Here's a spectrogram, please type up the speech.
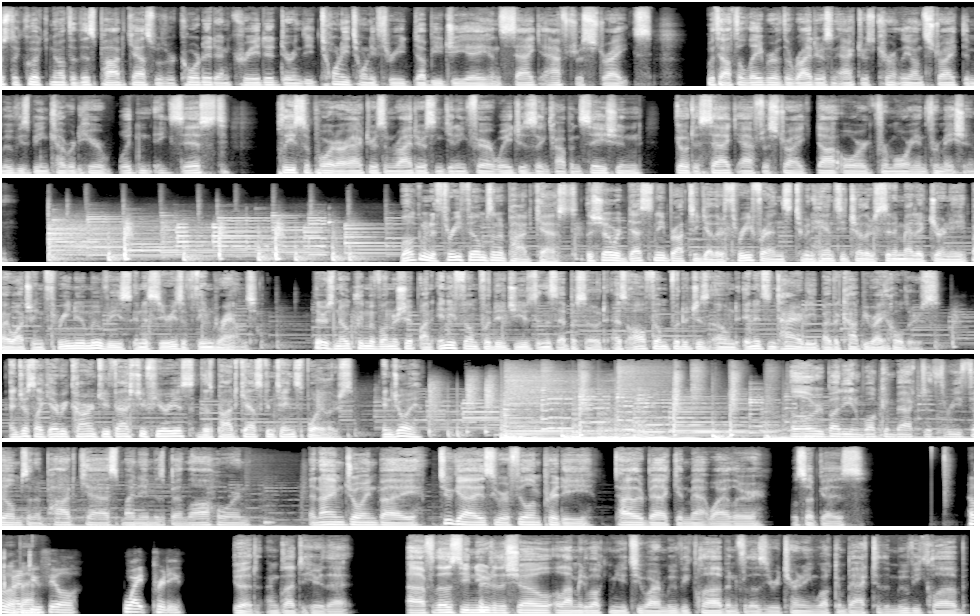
Just a quick note that this podcast was recorded and created during the 2023 WGA and SAG AFTRA strikes. Without the labor of the writers and actors currently on strike, the movies being covered here wouldn't exist. Please support our actors and writers in getting fair wages and compensation. Go to sagaftrastrike.org for more information. Welcome to Three Films and a Podcast, the show where Destiny brought together three friends to enhance each other's cinematic journey by watching three new movies in a series of themed rounds. There is no claim of ownership on any film footage used in this episode, as all film footage is owned in its entirety by the copyright holders. And just like every car in Too Fast, Too Furious, this podcast contains spoilers. Enjoy. Hello, everybody, and welcome back to Three Films and a Podcast. My name is Ben Lawhorn, and I am joined by two guys who are feeling pretty Tyler Beck and Matt Weiler. What's up, guys? Hello, I Ben. do feel quite pretty. Good. I'm glad to hear that. Uh, for those of you new to the show, allow me to welcome you to our movie club. And for those of you returning, welcome back to the movie club.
